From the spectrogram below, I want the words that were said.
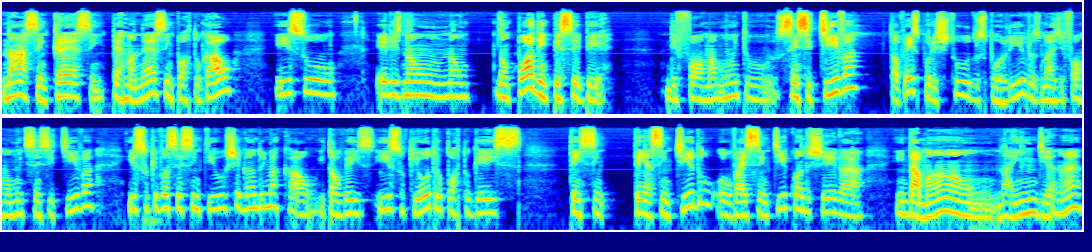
nascem, crescem, permanecem em Portugal, isso eles não, não, não podem perceber de forma muito sensitiva talvez por estudos, por livros, mas de forma muito sensitiva, isso que você sentiu chegando em Macau. E talvez isso que outro português tem, tenha sentido ou vai sentir quando chega em Damão, na Índia, né?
